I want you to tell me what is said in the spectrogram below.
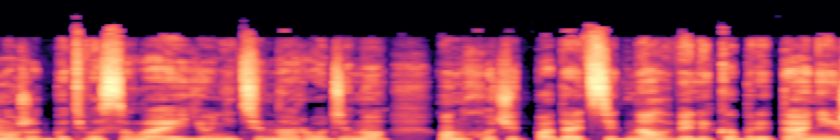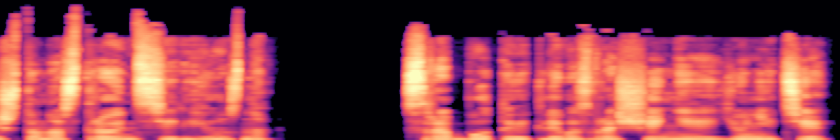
Может быть, высылая Юнити на родину, он хочет подать сигнал Великобритании, что настроен серьезно? Сработает ли возвращение Юнити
